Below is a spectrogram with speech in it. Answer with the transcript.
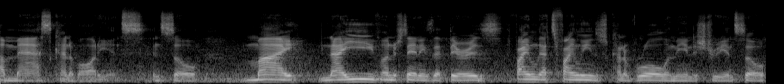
a mass kind of audience and so my naive understanding is that there is finally that's Filene's kind of role in the industry, and so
